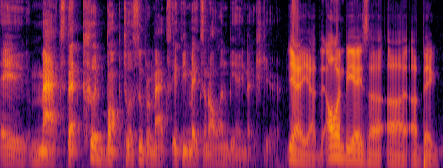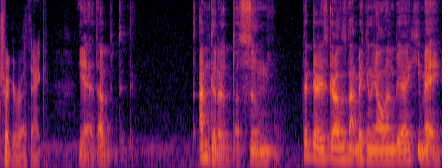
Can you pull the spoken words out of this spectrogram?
a max that could bump to a super max if he makes an All NBA next year. Yeah, yeah. The All NBA's a, a a big trigger, I think. Yeah, I'm, I'm gonna assume that Darius Garland's not making the All NBA. He may,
